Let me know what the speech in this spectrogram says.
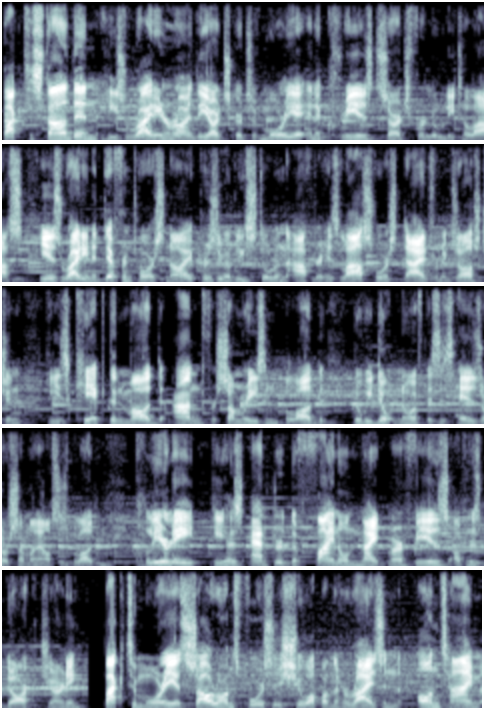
Back to Stand-in, he's riding around the outskirts of Moria in a crazed search for Lolitalas. He is riding a different horse now, presumably stolen after his last horse died from exhaustion. He's caked in mud and, for some reason, blood, though we don't know if this is his or someone else's blood. Clearly, he has entered the final nightmare phase of his dark journey. Back to Moria, Sauron's forces show up on the horizon on time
